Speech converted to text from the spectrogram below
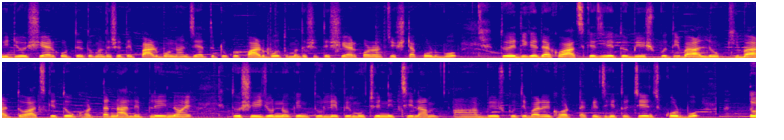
ভিডিও শেয়ার করতে তোমাদের সাথে পারব না। যে এতটুকু পারব তোমাদের সাথে শেয়ার করার চেষ্টা করব। তো এদিকে দেখো, আজকে যেহেতু বৃহস্পতিবার, লক্ষ্মীবার, তো আজকে তো ঘরটা না লেপলেই নয়। তো সেই জন্য কিন্তু লেপে মুছে নিচ্ছিলাম। বৃহস্পতিবারের ঘরটাকে যেহেতু চেঞ্জ করব তো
